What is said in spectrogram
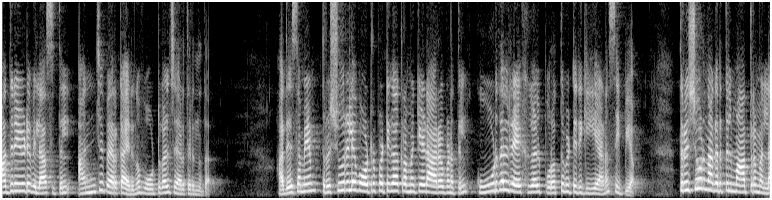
ആതിരയുടെ വിലാസത്തിൽ അഞ്ച് പേർക്കായിരുന്നു വോട്ടുകൾ ചേർത്തിരുന്നത്. അതേസമയം തൃശൂരിലെ വോട്ടർ പട്ടിക ക്രമക്കേട് ആരോപണത്തിൽ കൂടുതൽ രേഖകൾ പുറത്തുവിട്ടിരിക്കുകയാണ് സി പി എം. തൃശൂർ നഗരത്തിൽ മാത്രമല്ല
